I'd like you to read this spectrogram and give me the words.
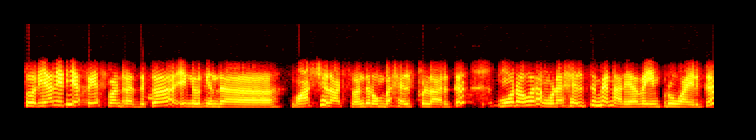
ஸோ ரியாலிட்டியை ஃபேஸ் பண்ணுறதுக்கு எங்களுக்கு இந்த மார்ஷியல் ஆர்ட்ஸ் வந்து ரொம்ப ஹெல்ப்ஃபுல்லாக இருக்குது மோரோவர் அவங்களோட ஹெல்த்துமே நிறையாவே இம்ப்ரூவ் ஆயிருக்கு.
